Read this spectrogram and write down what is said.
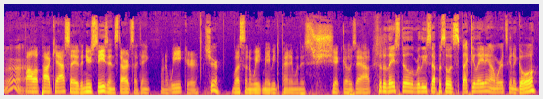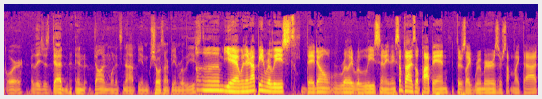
Ah, follow up podcast. So the new season starts, I think, in a week or sure. less than a week, maybe, depending when this shit goes out. So do they still release episodes speculating on where it's going to go, or are they just dead and done when it's not being shows aren't being released? Um, yeah, when they're not being released, they don't really release anything. Sometimes they'll pop in if there's like rumors or something like that.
